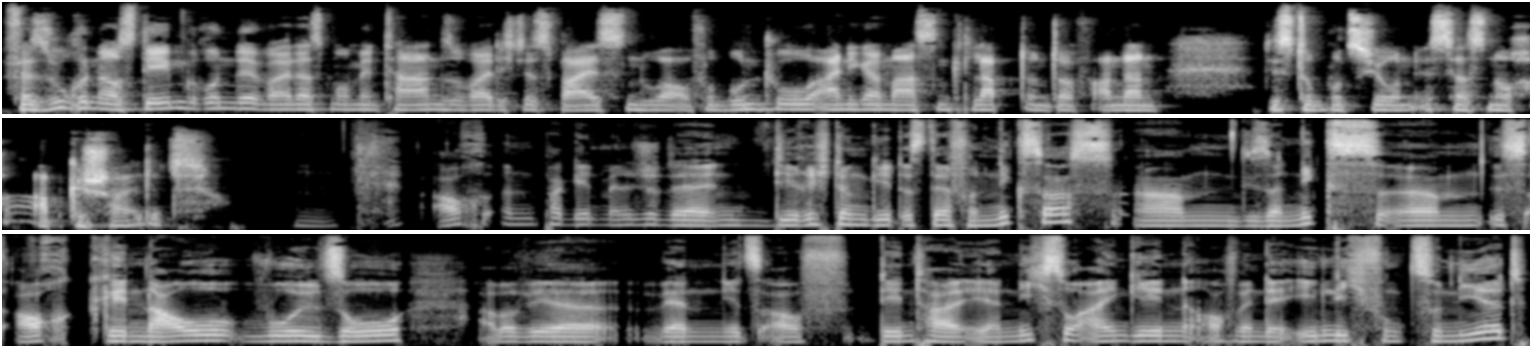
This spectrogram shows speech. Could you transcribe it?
Versuchen aus dem Grunde, weil das momentan, soweit ich das weiß, nur auf Ubuntu einigermaßen klappt und auf anderen Distributionen ist das noch abgeschaltet. Auch ein Paketmanager, der in die Richtung geht, ist der von Nixos. Ähm, dieser Nix ähm, ist auch genau wohl so, aber wir werden jetzt auf den Teil eher nicht so eingehen, auch wenn der ähnlich funktioniert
